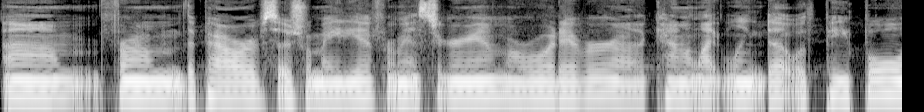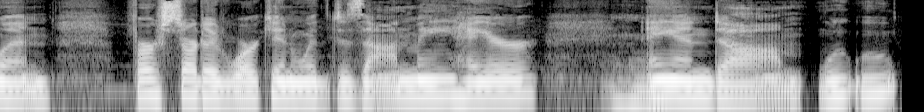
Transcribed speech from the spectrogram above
Um, from the power of social media, from Instagram or whatever, I kind of like linked up with people and first started working with Design Me Hair and um, whoop whoop,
